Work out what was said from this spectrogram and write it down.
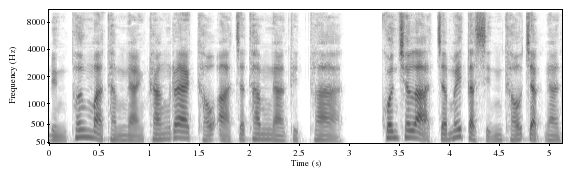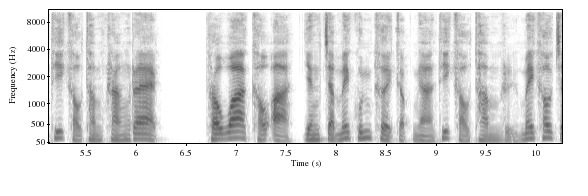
หนึ่งเพิ่งมาทำงานครั้งแรกเขาอาจจะทำงานผิดพลาด คนฉลาดจะไม่ตัดสินเขาจากงานที่เขาทำครั้งแรก เพราะว่าเขาอาจยังจะไม่คุ้นเคยกับงานที่เขาทำหรือไม่เข้าใจ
